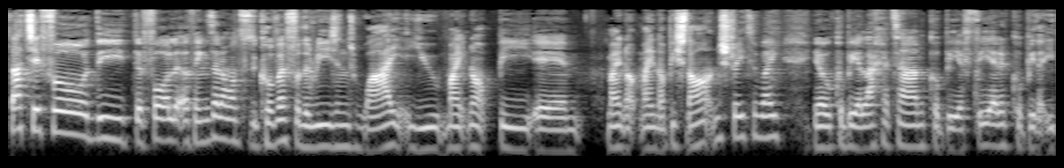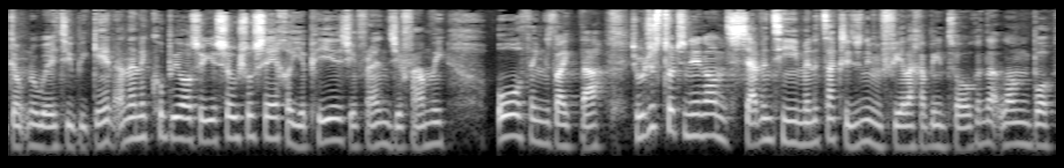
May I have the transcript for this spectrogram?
that's it for the, the four little things that I wanted to cover for the reasons why you might not be um, might not might not be starting straight away. You know, it could be a lack of time, could be a fear, it could be that you don't know where to begin, and then it could be also your social circle, your peers, your friends, your family, all things like that. So we're just touching in on 17 minutes actually. It doesn't even feel like I've been talking that long, but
